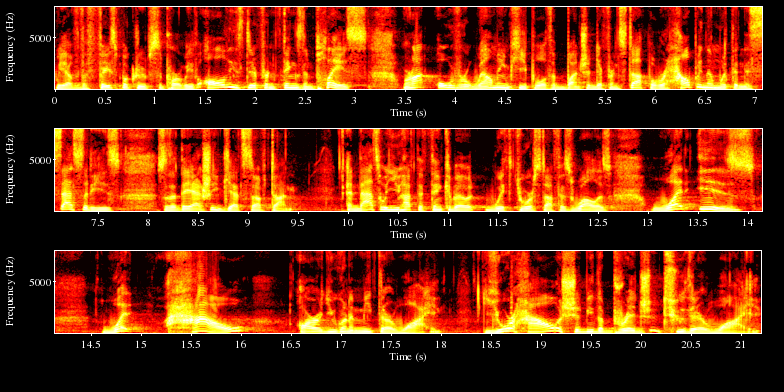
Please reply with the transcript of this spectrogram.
We have the Facebook group support. We have all these different things in place. We're not overwhelming people with a bunch of different stuff, but we're helping them with the necessities so that they actually get stuff done. And that's what you have to think about with your stuff as well is what is, what, how, are you going to meet their why? Your how should be the bridge to their why.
